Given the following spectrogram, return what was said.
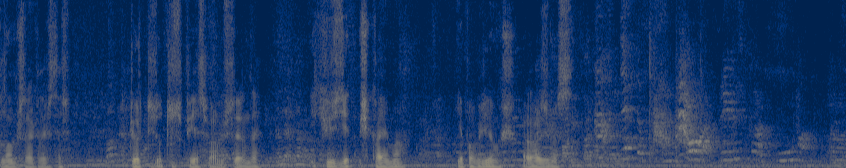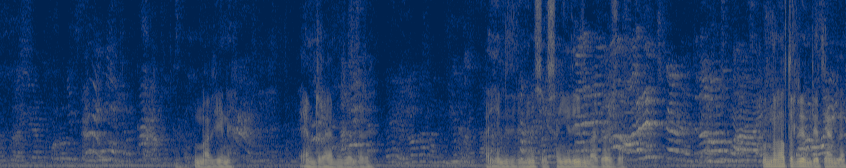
kullanmışlar arkadaşlar. 430 PS varmış üzerinde. 270 kayma yapabiliyormuş aracımız. Bunlar yeni M-Drive modelleri. Ha, yeni dedim yine 87 yılında arkadaşlar. Bunları hatırlıyorum DTM'den.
